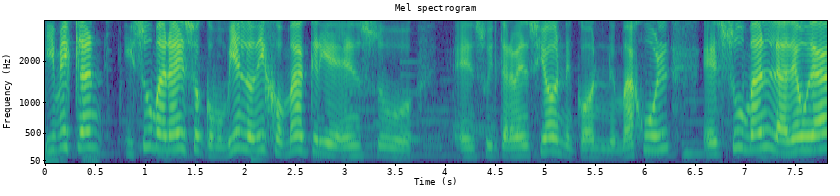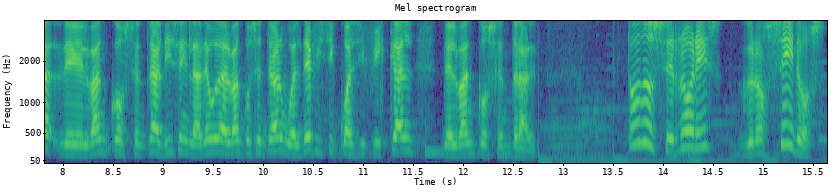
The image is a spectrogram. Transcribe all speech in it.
y mezclan y suman a eso, como bien lo dijo Macri en su, en su intervención con Majul, eh, suman la deuda del Banco Central, dicen la deuda del Banco Central o el déficit cuasi fiscal del Banco Central. Todos errores groseros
